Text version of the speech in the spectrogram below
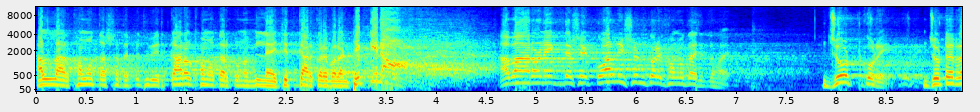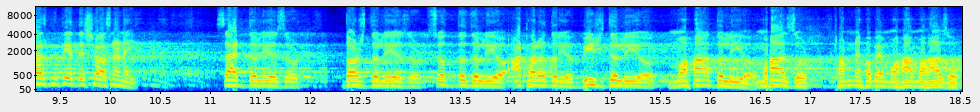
আল্লাহর ক্ষমতার সাথে পৃথিবীর কারও ক্ষমতার কোনো মিল নাই, চিৎকার করে বলেন, ঠিক কিনা? আবার অনেক দেশে কোয়ালিশন করে ক্ষমতা যেতে হয়। জোট করে। জোটের রাজনীতি এ দেশে আছে নাই? চার দলীয় জোট, দশ দলীয় জোট, চোদ্দ দলীয়, আঠারো দলীয়, বিশ দলীয় মহাদলীয় মহাজোট সামনে হবে মহা মহাজোট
